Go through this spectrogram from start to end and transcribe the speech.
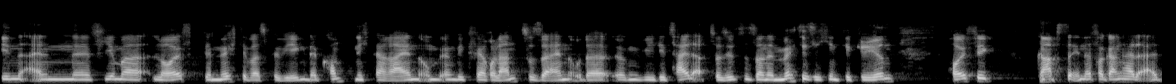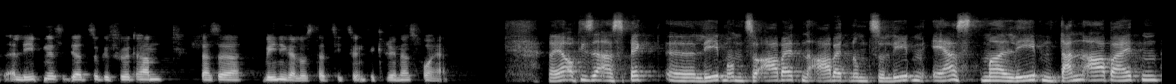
in eine Firma läuft, der möchte was bewegen, der kommt nicht da rein, um irgendwie querulant zu sein oder irgendwie die Zeit abzusitzen, sondern möchte sich integrieren. Häufig gab es da in der Vergangenheit Erlebnisse, die dazu geführt haben, dass er weniger Lust hat, sich zu integrieren als vorher. Naja, auch dieser Aspekt, äh, Leben um zu arbeiten, arbeiten um zu leben, erstmal leben, dann arbeiten.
